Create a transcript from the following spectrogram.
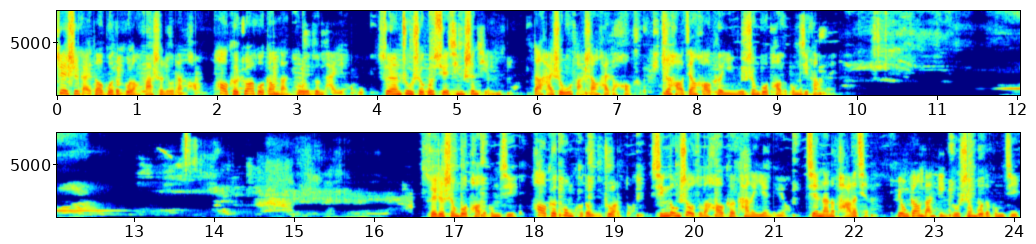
这时改造过的布朗发射榴弹炮，浩克抓过钢板作为盾牌掩护。虽然注射过血清，身体灵活，但还是无法伤害到浩克，只好将浩克引入声波炮的攻击范围。随着声波炮的攻击，浩克痛苦的捂住耳朵。行动受阻的浩克看了一眼女友，艰难的爬了起来，用钢板顶住声波的攻击，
